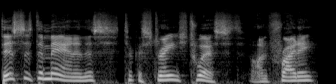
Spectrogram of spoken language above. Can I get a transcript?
This is the man, and this took a strange twist. On Friday,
